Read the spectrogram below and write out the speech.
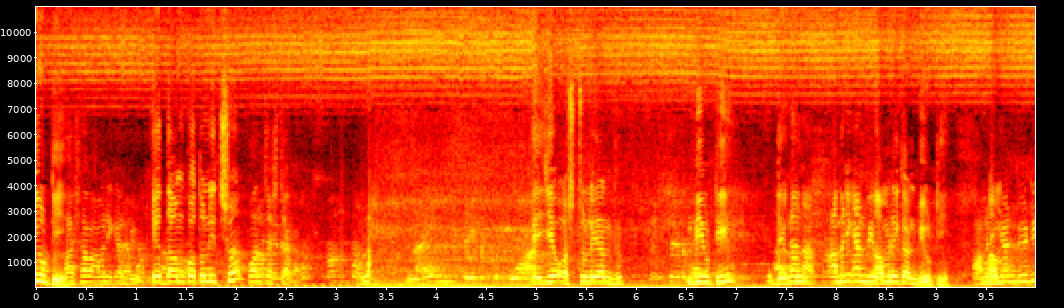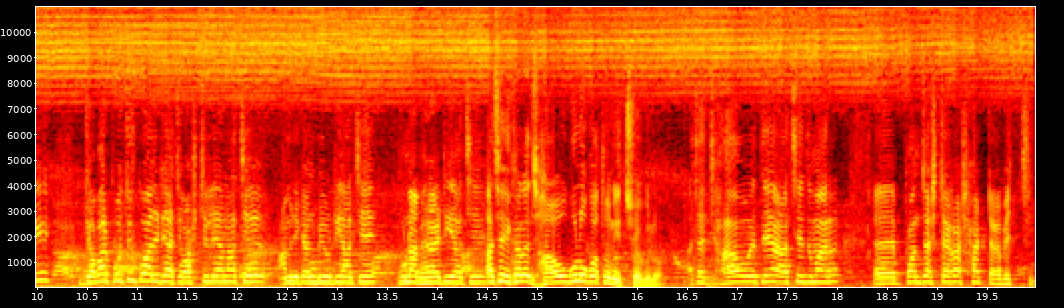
বিউটি আর সব আমেরিকান বিউটি এর দাম কত নিচ্ছ? পঞ্চাশ টাকা। এই যে অস্ট্রেলিয়ান বিউটি দেখুন। না American beauty American beauty American beauty জবার প্রচুর কোয়ালিটি আছে অস্ট্রেলিয়ান আছে আমেরিকান বিউটি আছে পুনা ভ্যারাইটি আছে। আচ্ছা এখানে ঝাউগুলো কত নিচ্ছ এগুলো? আচ্ছা ঝাও এতে আছে তোমার পঞ্চাশ টাকা ষাট টাকা বেচছি।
